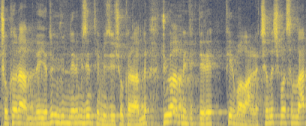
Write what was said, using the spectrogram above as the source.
çok önemli ya da ürünlerimizin temizliği çok önemli. Güvenmedikleri firmalarla çalışmasınlar.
